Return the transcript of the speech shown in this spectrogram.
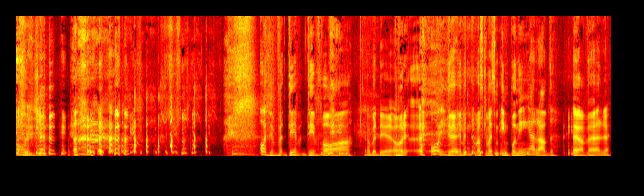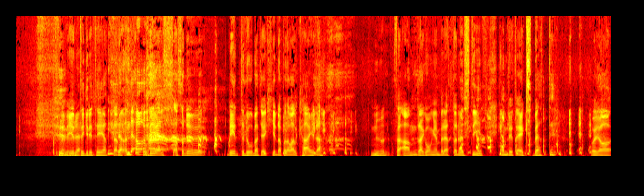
Oj! Oj, det, var- det, det var... Ja, men det, det var det, oj, det, jag vet inte om jag ska vara liksom imponerad över hur... integriteten. Ja, det- ja. Dels, alltså nu, det är inte nog med att jag är kidnappad av Al-Qaida. Nu för andra gången berättar du Steve om ditt ex Betty. Och jag,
